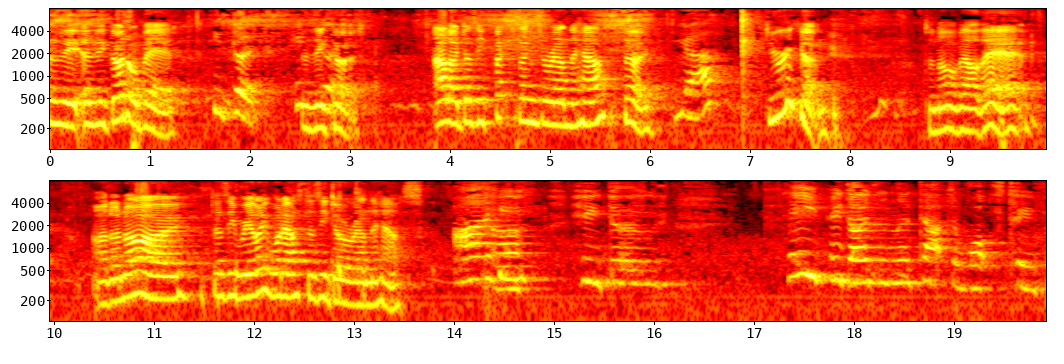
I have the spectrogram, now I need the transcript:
Is he is he good or bad? He's good. He's Is he good? Arlo, does he fix things around the house too? Yeah. Do you reckon? Don't know about that. I don't know. Does he really? What else does he do around the house? I he he does he he goes in the couch and watches TV.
